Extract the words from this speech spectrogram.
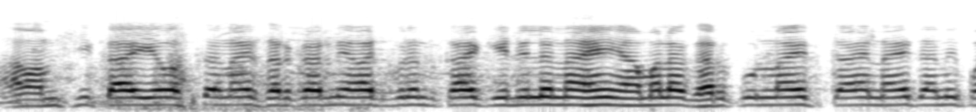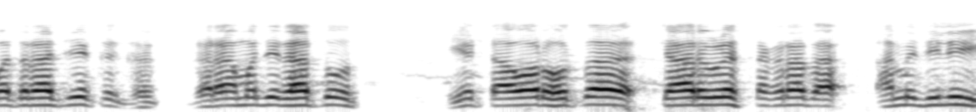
आमची काय व्यवस्था नाही सरकारने आजपर्यंत काय केलेलं नाही आम्हाला घरकुल नाहीत काय नाहीत आम्ही पत्राचे घरामध्ये राहतो हे टावर होतं चार वेळेस तक्रार आम्ही दिली.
